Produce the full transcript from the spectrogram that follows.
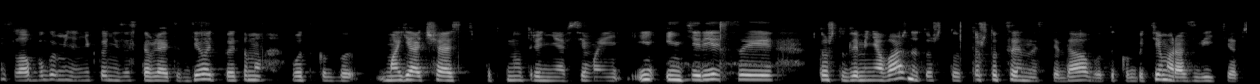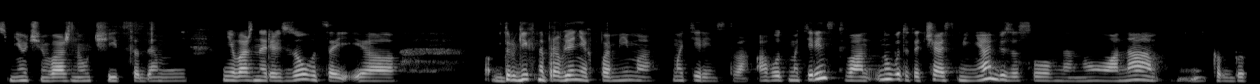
И слава богу, меня никто не заставляет это делать, поэтому вот как бы моя часть вот, внутренняя, все мои интересы, то, что для меня важно, то, что, то, что ценности, да, вот как бы тема развития, то есть мне очень важно учиться, да, мне, мне важно реализовываться и, э, в других направлениях помимо материнства. А вот материнство, ну вот эта часть меня, безусловно, но она как бы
